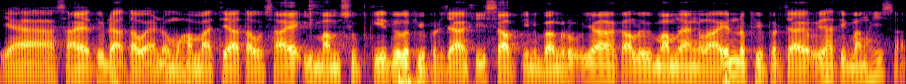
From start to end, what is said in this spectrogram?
Ya saya itu tidak tahu NU Muhammadiyah, tahu saya Imam Subki itu lebih percaya hisap timbang ru'yah. Kalau imam yang lain lebih percaya ru'yah timbang hisap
